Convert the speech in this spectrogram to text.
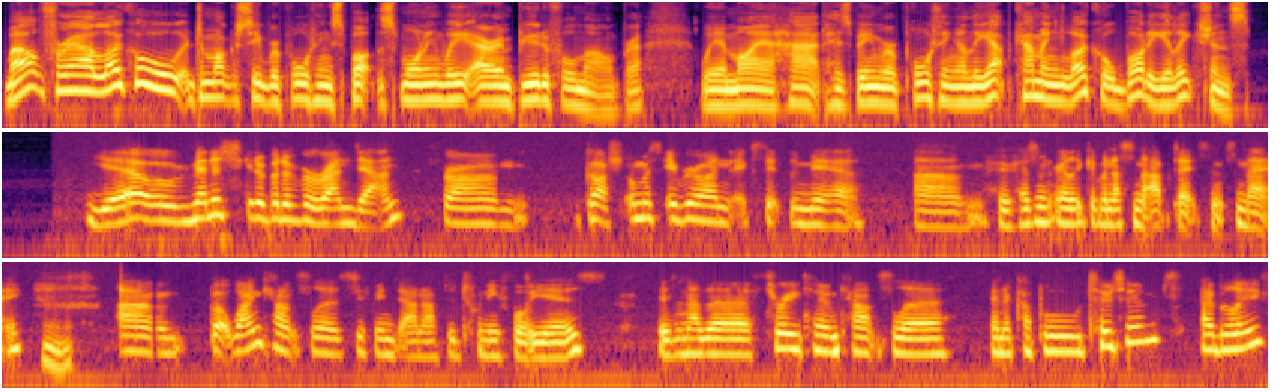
Well, for our local democracy reporting spot this morning, we are in beautiful Marlborough, where Maia Hart has been reporting on the upcoming local body elections. Yeah, well, we've managed to get a bit of a rundown from, gosh, almost everyone except the mayor, um, who hasn't really given us an update since May. Hmm. Um, but one councillor is stepping down after 24 years. There's another three term councillor and a couple two terms, I believe.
